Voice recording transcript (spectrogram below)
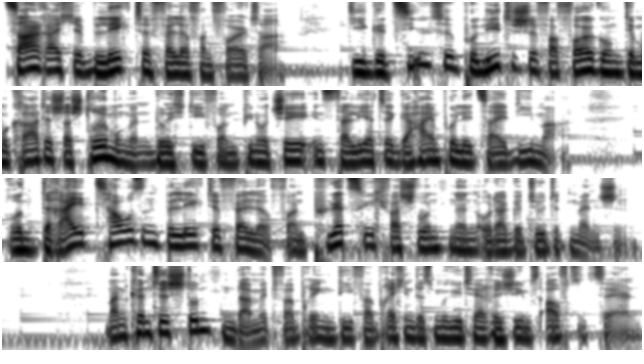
Zahlreiche belegte Fälle von Folter, die gezielte politische Verfolgung demokratischer Strömungen durch die von Pinochet installierte Geheimpolizei DIMA, rund 3000 belegte Fälle von plötzlich verschwundenen oder getöteten Menschen. Man könnte Stunden damit verbringen, die Verbrechen des Militärregimes aufzuzählen.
